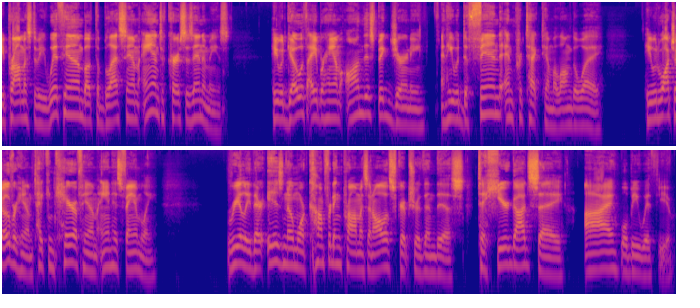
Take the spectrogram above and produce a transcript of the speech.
He promised to be with him, both to bless him and to curse his enemies. He would go with Abraham on this big journey, and he would defend and protect him along the way. He would watch over him, taking care of him and his family. Really, there is no more comforting promise in all of Scripture than this to hear God say, I will be with you.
